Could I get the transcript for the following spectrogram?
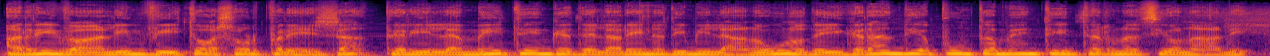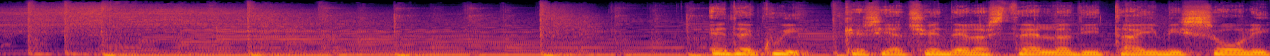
Arriva l'invito a sorpresa per il meeting dell'Arena di Milano, uno dei grandi appuntamenti internazionali. Ed è qui che si accende la stella di Tai Missoni,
